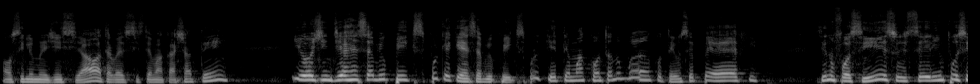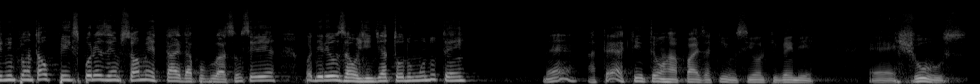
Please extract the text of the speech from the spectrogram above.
auxílio emergencial através do sistema Caixa Tem. E hoje em dia recebe o Pix. Por que, que recebe o Pix? Porque tem uma conta no banco, tem um CPF. Se não fosse isso, seria impossível implantar o Pix, por exemplo. Só metade da população seria, poderia usar. Hoje em dia todo mundo tem. Né? Até aqui tem um rapaz aqui, um senhor que vende é, churros,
